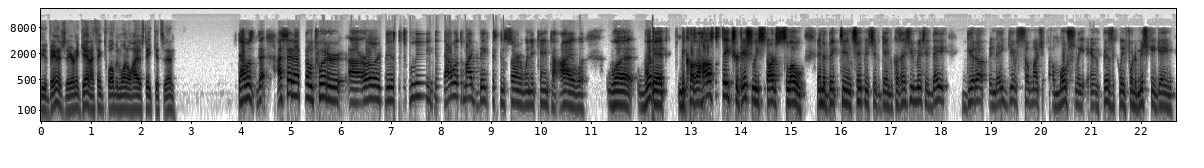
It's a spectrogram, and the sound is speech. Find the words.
the advantage there. And again, I think 12 and one Ohio State gets in. That was that. I said that on Twitter uh, earlier this week. That was my biggest concern when it came to Iowa. What what it because Ohio State traditionally starts slow in the Big Ten championship game because as you mentioned they get up and they give so much emotionally and physically for the Michigan game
